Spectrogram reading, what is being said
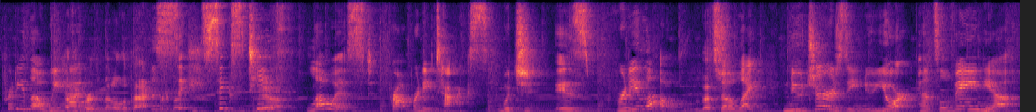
pretty low. We I had think we're in the middle of the pack, the pretty much. 16th Yeah. lowest property tax, which is pretty low. That's- so like New Jersey, New York, Pennsylvania,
